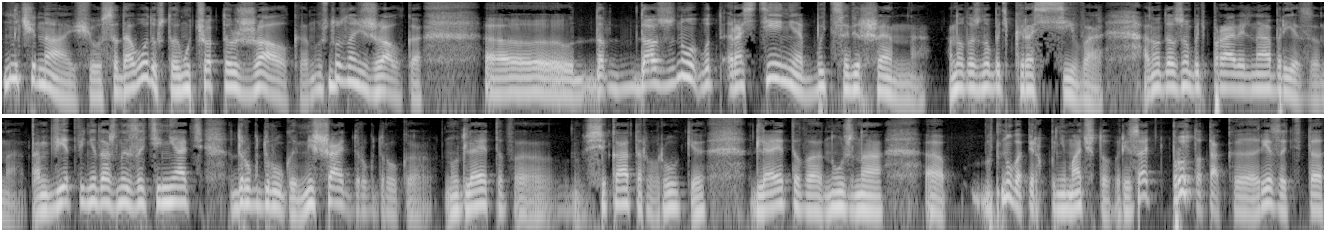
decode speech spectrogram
начинающего садовода, что ему что-то жалко. Ну, что значит жалко? Э, должно вот растение быть совершенно Оно должно быть красиво, оно должно быть правильно обрезано. Там ветви не должны затенять друг друга, мешать друг другу. Ну, для этого секатор в руки, для этого нужно э, ну, во-первых, понимать, что резать, просто так э, резать, это,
